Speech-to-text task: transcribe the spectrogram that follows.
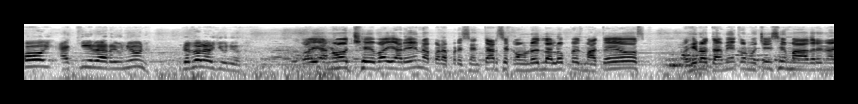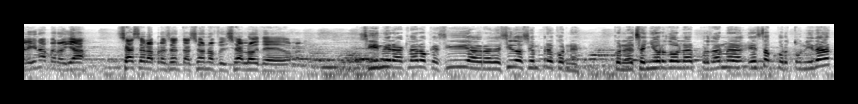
hoy aquí en la reunión de Dollar Junior. Pues vaya noche, vaya arena para presentarse como lo es la López Mateos. Imagino también con muchísima adrenalina, pero ya se hace la presentación oficial hoy de Dólar. Sí, mira, claro que sí, agradecido siempre con el, con el señor Dólar por darme esta oportunidad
